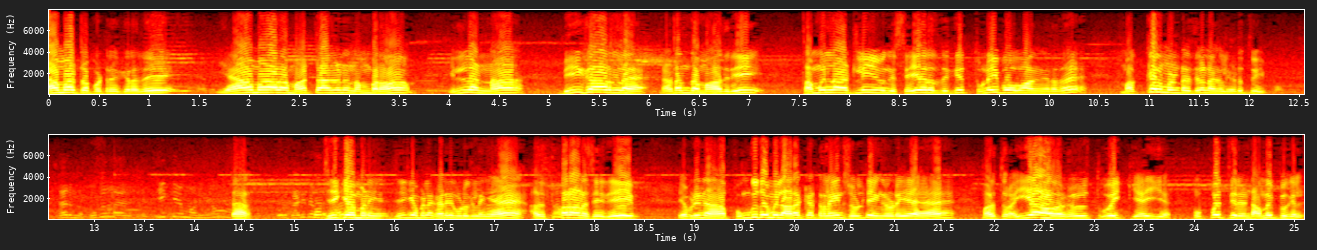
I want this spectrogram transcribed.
ஏமாற்றப்பட்டிருக்கிறது. ஏமாற மாட்டாங்கன்னு நம்புகிறோம் இல்லைன்னா பீகாரில் நடந்த மாதிரி தமிழ்நாட்டிலையும் இவங்க செய்யறதுக்கு துணை போவாங்கிறத மக்கள் மன்றத்தில் நாங்கள் எடுத்து வைப்போம். Sir GK Mani GK Mani கடிதம் கொடுக்கலைங்க. அது தவறான செய்தி. எப்படின்னா பொங்குதமிழ் அறக்கட்டளைன்னு சொல்லிட்டு எங்களுடைய மருத்துவர் ஐயா அவர்கள் துவக்கிய முப்பத்தி ரெண்டு அமைப்புகள்.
